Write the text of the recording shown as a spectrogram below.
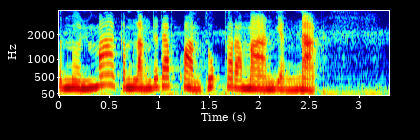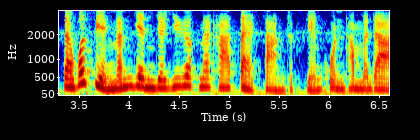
จำนวนมากกำลังได้รับความทุกข์ทรมานอย่างหนัก แต่ว่าเสียงนั้นเย็นยเยือกนะคะ แตกต่างจากเสียงคนธรรมดา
